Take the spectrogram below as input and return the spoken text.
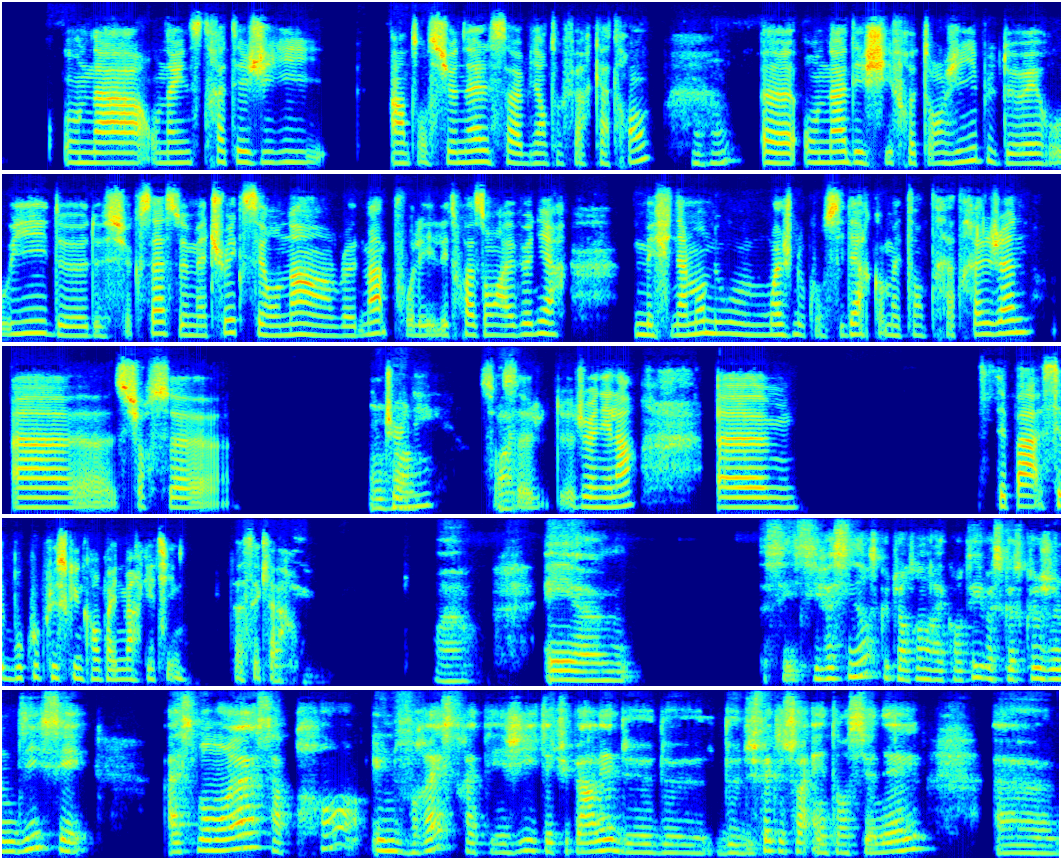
on a, on a une stratégie intentionnel, ça va bientôt faire quatre ans. Mm-hmm. Euh, on a des chiffres tangibles de ROI, de, de success, de metrics, et on a un roadmap pour les, trois ans à venir. Mais finalement, nous, moi, je nous considère comme étant très très jeunes euh, sur ce mm-hmm. journey, sur ce journey là. Euh, c'est pas, c'est beaucoup plus qu'une campagne marketing, ça c'est clair. Wow. Et euh, c'est fascinant ce que tu es en train de raconter parce que ce que je me dis, c'est à ce moment-là, ça prend une vraie stratégie. Tu parlais de, de, du fait que ce soit intentionnel. Euh,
